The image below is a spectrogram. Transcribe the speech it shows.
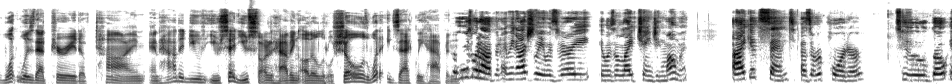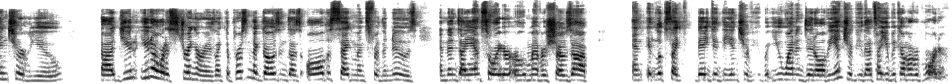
what was that period of time and how did you you said you started having other little shows what exactly happened So here's what happened. I mean, actually, it was very, it was a life changing moment. I get sent as a reporter to go interview. Uh, do you you know what a stringer is? Like the person that goes and does all the segments for the news, and then Diane Sawyer or whomever shows up, and it looks like they did the interview, but you went and did all the interview. That's how you become a reporter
